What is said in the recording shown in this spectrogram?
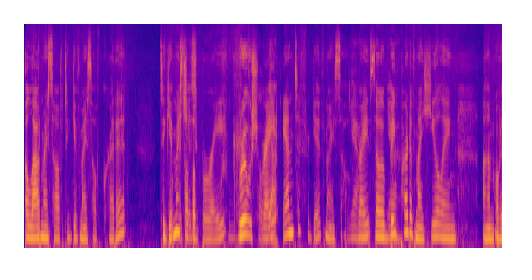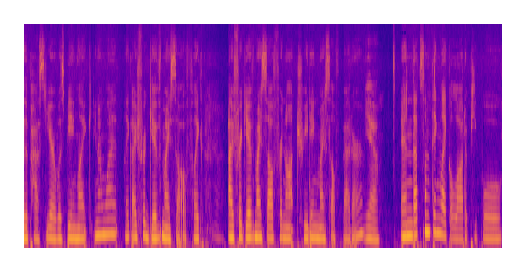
allowed myself to give myself credit, to give myself a break, Crucial, right? yeah. And to forgive myself, Yeah. right? So a big part of my healing um, over the past year was being like, you know what? Like, I forgive myself. Like, I forgive myself for not treating myself better. Yeah. And that's something like a lot of people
